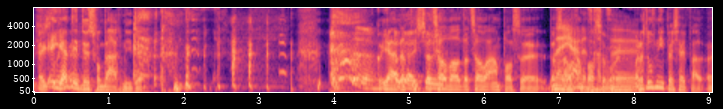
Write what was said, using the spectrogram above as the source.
Kijk, ik heb dit dus vandaag niet, hè? Ja, dat, Oké, is, dat, zal wel, dat zal wel aanpassen, dat Nee, zal ja, dat aanpassen gaat, worden. eh, Maar dat hoeft niet per se fout, eh,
